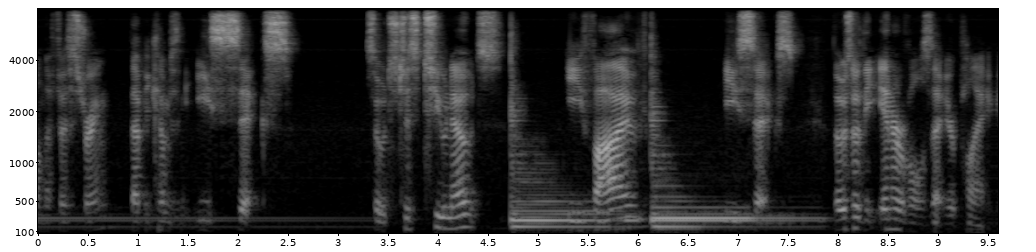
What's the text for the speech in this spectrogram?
on the fifth string, that becomes an E6. So it's just two notes, E5, E6. Those are the intervals that you're playing.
